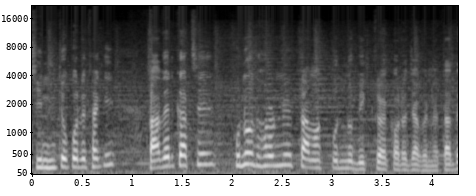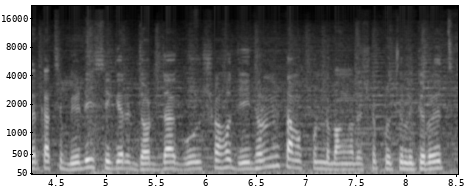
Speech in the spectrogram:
চিহ্নিত করে থাকি, তাদের কাছে কোনো ধরনের তামাক পণ্য বিক্রয় করা যাবে না। তাদের কাছে বিড়ি, সিগারেট, জর্দা, গুল সহ যেই ধরনের তামাক পণ্য বাংলাদেশে প্রচলিত রয়েছে,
